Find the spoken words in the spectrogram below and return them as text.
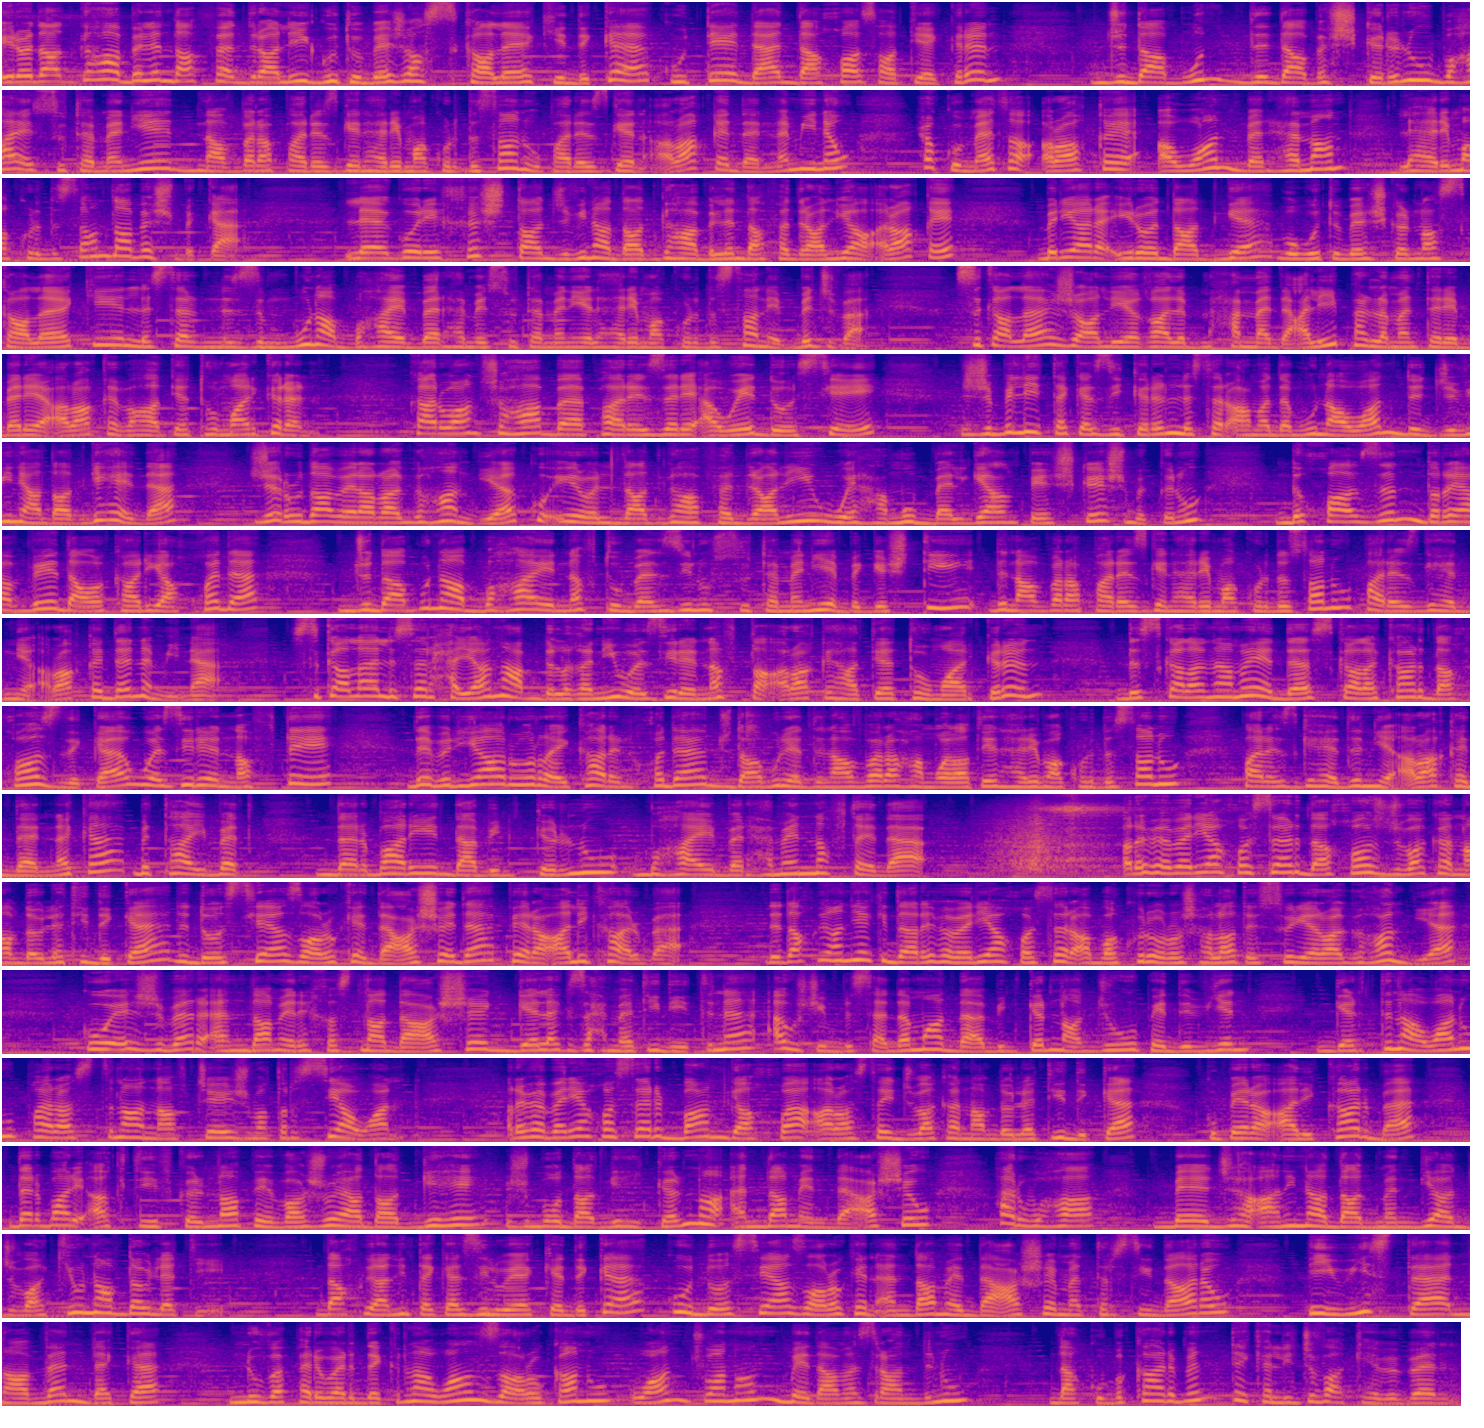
Îrodadgeha bilinda federalî gotûbêja skalayekî dike ku tê de daxwaz hatiye kirin, cidabûn di dabeşkirin û bihayê sûtemeniyê navbera Parêzgên Herêma Kurdistan û Parêzgên Iraqê de nemîne û hikûmeta Iraqê ewan berheman li Herêma Kurdistan dabeş bike. Li gorî xiş ta civîna dadgeha bilinda federaliya Iraqê, بریارە ئیرۆ دادگە بۆ گوت و بێشکردنا سکالەیەکی لەسەر نزمبوونا بەهای بەرهەمێ سوتەمەنیە لە هەرێما کوردستانی بجبە سکالە ژالیە غالب محەممەد علی پەرلەمەنتەرێ بەرێ عراقی بەهاتیە تۆمارکردن. کاروان شها بە پارێزەری ئەوێ دۆسیەی ji teke zîkirin li ser amedebûna wan di civîna dadgehê de ji rûdavêra ragihandiye ku îro li dadgeha federalî wê hemû belgeyan pêşkeş bikin û dixwazin direya vê dawakariya xwe de cudabûna bihayê neft û benzîn û sûtemeniye bigiştî di navbera parêzgên Herêma Kurdistan û parêzgehê dinî Iraqê de nemîne. Skala li ser heyan Abdilgenî wezîrê nefta Iraqê hatiye tomarkirin, di skalanameyê de skalakar daxwaz dike wezîrê neftê debiryar û rêkarên xwe de cudabûnê di navbera hemolatên Herêma کوردستان و پارێزگەهێدنی عراقی دەرنەکە بتایبەت دەرباری دابینکردن و بهای بەرهەمێن نفتێدا. ڕێبەریا خۆسەر داخواست جوواکە ناودەولەتی دکە لە دۆستیە زارۆکێ داعشێدا پێراعالی کار بە. لە داخوایانەکی دا ڕێبەریا خۆسەر ئاباکوور و ڕۆژهڵاتی سووریە ڕاگەهاندە، کوێ ji ber endamê rêxistna daşe gelek zehmetî dîtine ew jî bi sedema debînkirna cu pêdiviyên girtina wan û parastina navçeyê ji metirsiya wan. ڕێبەریا خۆسەر بانگاخوا ئاراستەی جوواکە نامدەولەتی دیکە کوپێرا ئالیکار بە دەرباری ئاکتیڤکردنا پێواژۆیا دادگەهێ ji بۆ دادگەهیکردنا ئەندامێن داعشێ و هەروەها بێجهانینا دادمەندیا جوواکی و ناودەولەتی. داخوایانی تەکەزیلوەیەکە دکە کو دۆسیا زارۆکن ئەندامێ داعشێ مەترسیدارە و پێویستە ناوەندەکە نوە پەروەردەکردنا وان زارۆکان و وان جوانان بێدامەزراندن و داکو بکار بن تێکەلی جوواکێ ببن.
